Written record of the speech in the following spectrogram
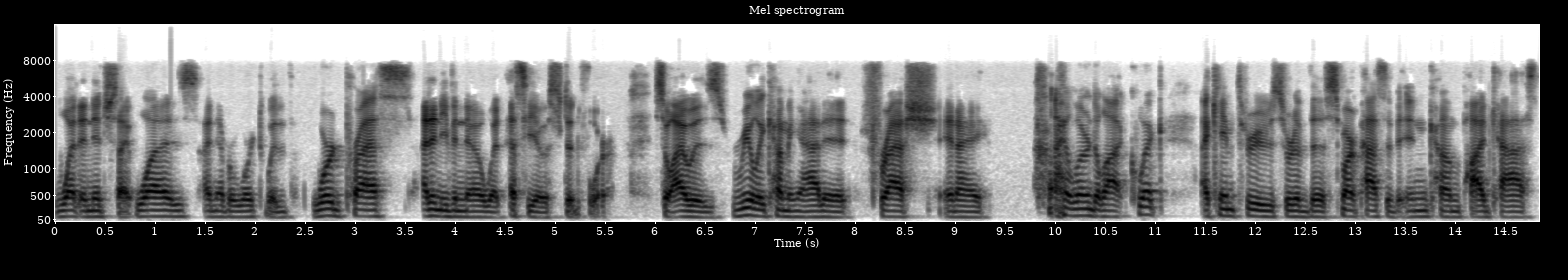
what a niche site was. I never worked with WordPress. I didn't even know what SEO stood for. So I was really coming at it fresh and I I learned a lot quick. I came through sort of the Smart Passive Income podcast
